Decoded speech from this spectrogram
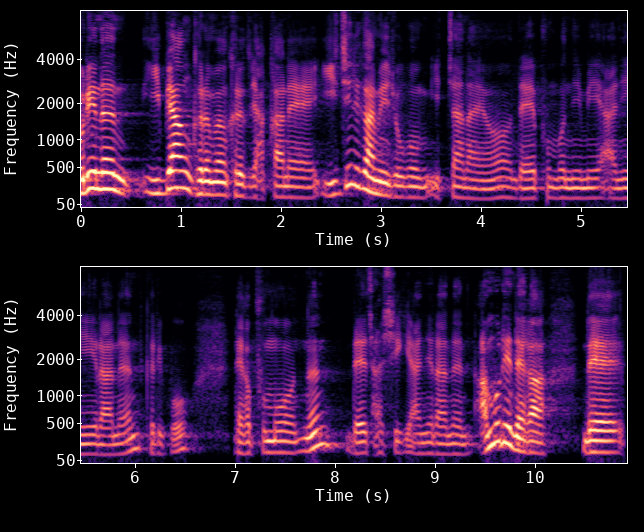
우리는 입양 그러면 그래도 약간의 이질감이 조금 있잖아요. 내 부모님이 아니라는 그리고 내가 부모는 내 자식이 아니라는 아무리 내가 내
